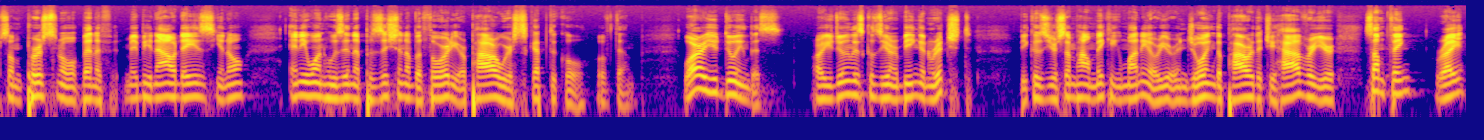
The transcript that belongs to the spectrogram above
some personal benefit. Maybe nowadays, you know, anyone who's in a position of authority or power, we're skeptical of them. Why are you doing this? Are you doing this because you're being enriched? Because you're somehow making money or you're enjoying the power that you have or you're something, right?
